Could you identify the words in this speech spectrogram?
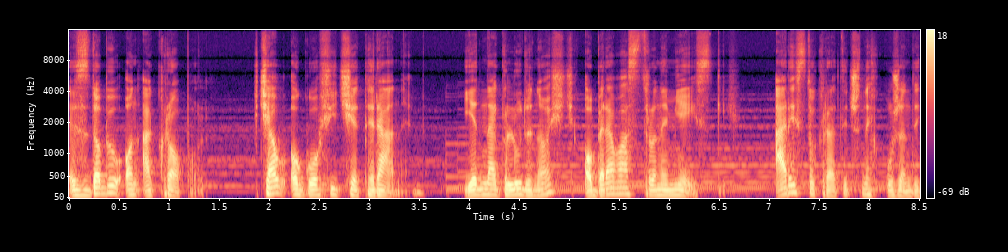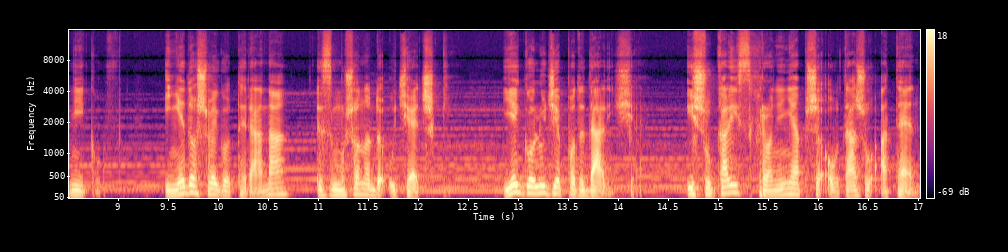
zdobył on Akropol. Chciał ogłosić się tyranem, jednak ludność obrała stronę miejskich, arystokratycznych urzędników i niedoszłego tyrana zmuszono do ucieczki. Jego ludzie poddali się i szukali schronienia przy ołtarzu Ateny.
